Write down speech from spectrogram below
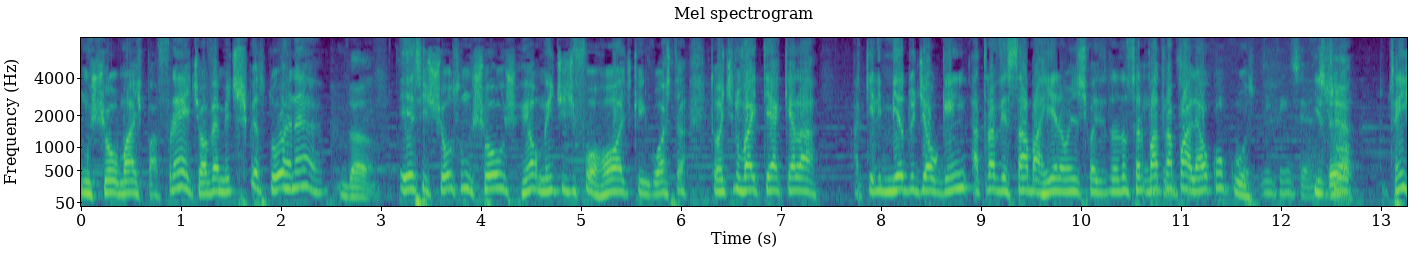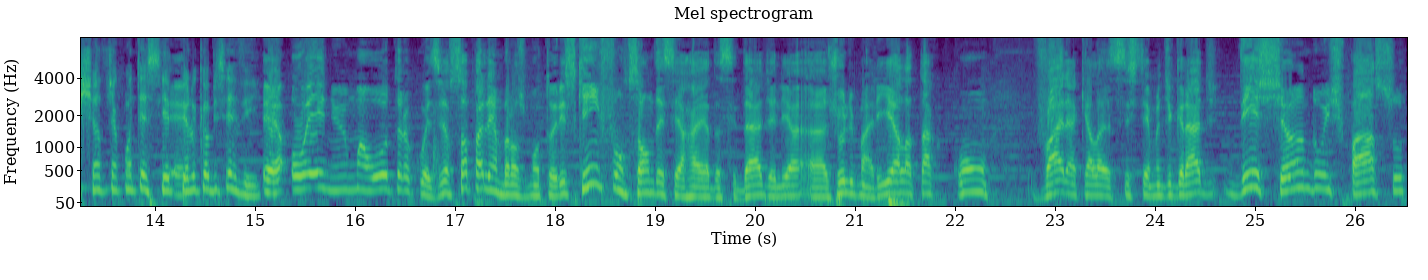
um, um show mais para frente, obviamente as pessoas, né? Não. Esses shows são shows realmente de forró, de quem gosta. Então a gente não vai ter aquela aquele medo de alguém atravessar a barreira onde as coisas estão dançando para atrapalhar o concurso. Entendi. Isso é. sem chance de acontecer, é, pelo que eu observei. É, o Enio, uma outra coisa, só para lembrar os motoristas que em função desse arraia da cidade, ali a, a Júlia Maria, ela tá com várias aquela sistema de grade, deixando espaço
